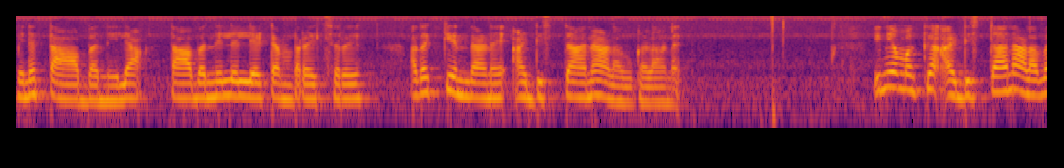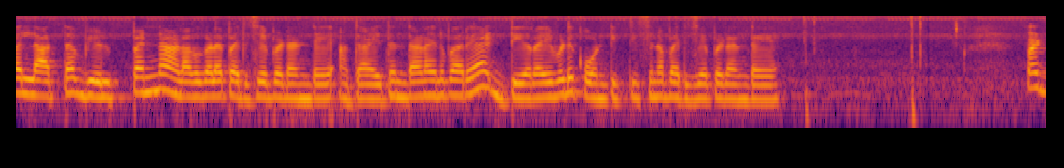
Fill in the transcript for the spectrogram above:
പിന്നെ താപനില. താപനില അല്ലേ ടെമ്പറേച്ചർ അതൊക്കെ എന്താണ്? അടിസ്ഥാന അളവുകളാണ്. ഇനി നമുക്ക് അടിസ്ഥാന അളവല്ലാത്ത വ്യുൽപ്പന്ന അളവുകളെ പരിചയപ്പെടണ്ടേ? അതായത് എന്താണ് അതിന് പറയുക ഡിറൈവ്ഡ് ക്വാണ്ടിറ്റീസിനെ പരിചയപ്പെടണ്ടേ? അപ്പം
